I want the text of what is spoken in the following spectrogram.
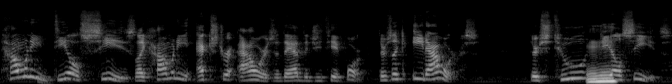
How many DLCs? Like how many extra hours did they add to GTA Four? There's like eight hours. There's 2 Mhm. DLCs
